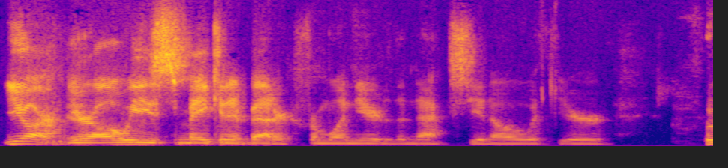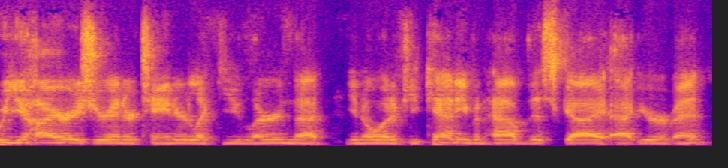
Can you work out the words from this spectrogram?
you are you're always making it better from one year to the next. You know, with your who you hire as your entertainer, like you learn that you know what if you can't even have this guy at your event,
